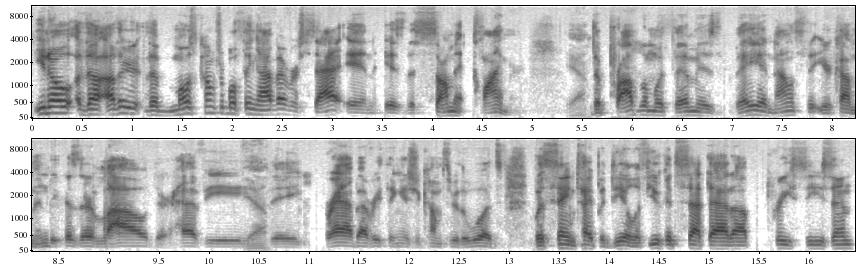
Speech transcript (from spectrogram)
You know, the other, the most comfortable thing I've ever sat in is the Summit Climber. Yeah. The problem with them is they announce that you're coming because they're loud, they're heavy, yeah. they grab everything as you come through the woods. But same type of deal. If you could set that up preseason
